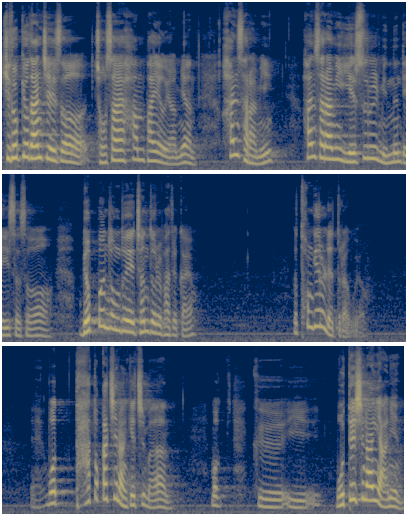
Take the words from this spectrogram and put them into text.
기독교 단체에서 조사한 바에 의하면 한 사람이 한 사람이 예수를 믿는 데 있어서 몇 번 정도의 전도를 받을까요? 통계를 냈더라고요. 뭐 다 똑같지는 않겠지만 뭐 뭐그이 모태 신앙이 아닌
